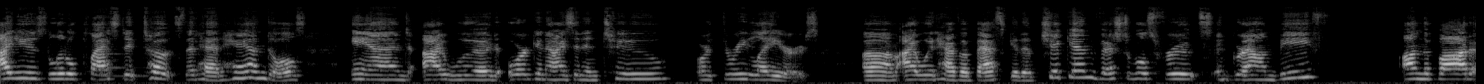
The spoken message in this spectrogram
I used little plastic totes that had handles and I would organize it in two or three layers. Um, I would have a basket of chicken, vegetables, fruits, and ground beef on the bottom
